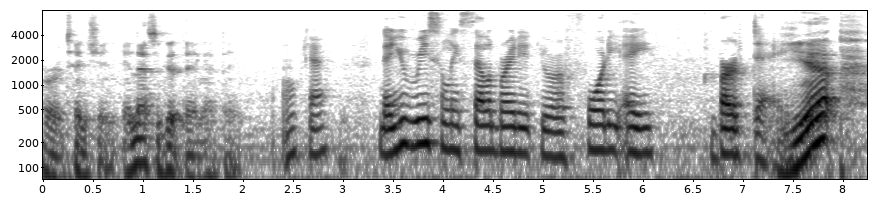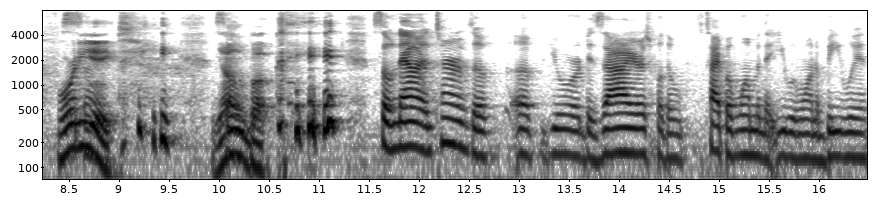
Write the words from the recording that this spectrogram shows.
her attention, and that's a good thing, I think. Okay. Now, you recently celebrated your 48th birthday. Yep, forty-eight, young So- buck. so now in terms of, of your desires for the type of woman that you would want to be with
